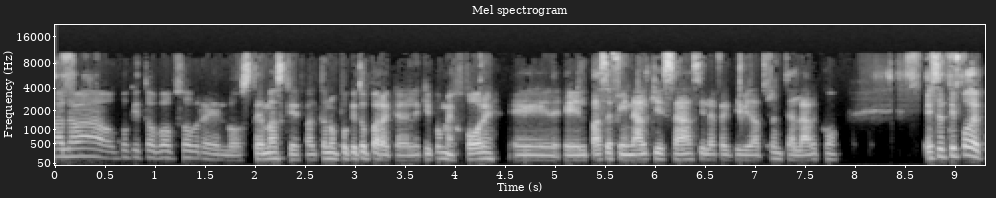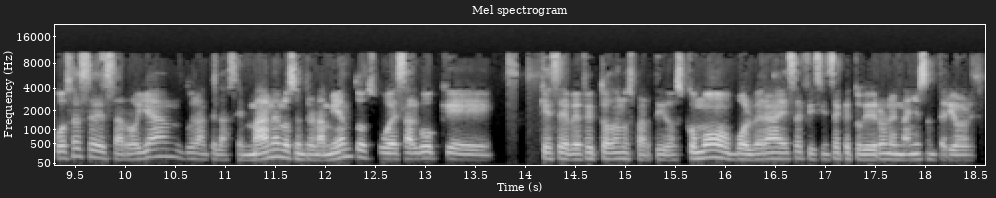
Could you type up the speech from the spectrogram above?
hablaba un poquito Bob sobre los temas que faltan un poquito para que el equipo mejore, eh, el pase final quizás y la efectividad frente al arco. ¿Ese tipo de cosas se desarrollan durante la semana en los entrenamientos o es algo que, que se ve efectuado en los partidos? ¿Cómo volver a esa eficiencia que tuvieron en años anteriores?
